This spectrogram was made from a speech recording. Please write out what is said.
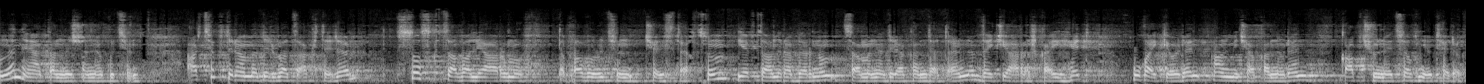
ունեն էական նշանակություն արդյոք տրամադրված ակտերը սոսկ ծավալի առումով տպավորություն չեն ստեղծում եւ ծանրաբեռնում համանդրական դատարանը վեճի առարկայի հետ ուղղակիորեն անմիջականորեն կապ չունեցող նյութերով։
